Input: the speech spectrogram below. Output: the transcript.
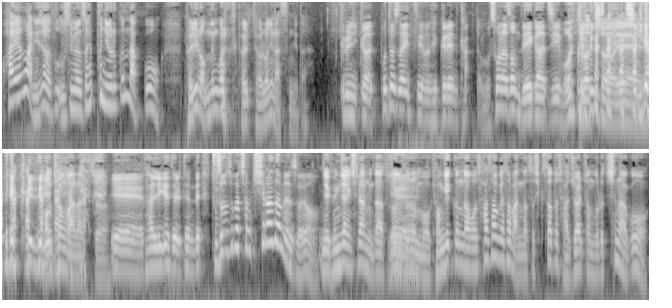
화해가 아니죠. 웃으면서 해프닝으로 끝났고 별일 없는 걸로 결, 결론이 났습니다. 그러니까 포털 사이트 댓글엔 가- 뭐 소나섬 네 가지 뭐 이런 그렇죠. 예. 댓글들이 엄청 많았죠. 예 달리게 될 텐데 두 선수가 참 친하다면서요. 예, 굉장히 친합니다. 두 선수는 예. 뭐 경기 끝나고 사석에서 만나서 식사도 자주 할 정도로 친하고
